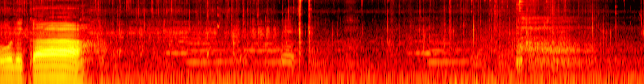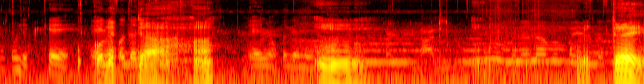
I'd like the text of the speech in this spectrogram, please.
Huli ka. Kulit ka eh. Kulit ka. Ha? Ayun yung kagaling. Mm. Kulit ka eh.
